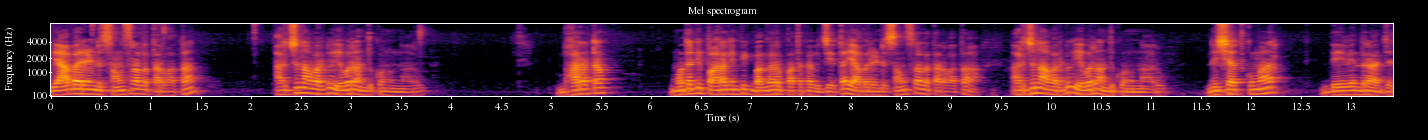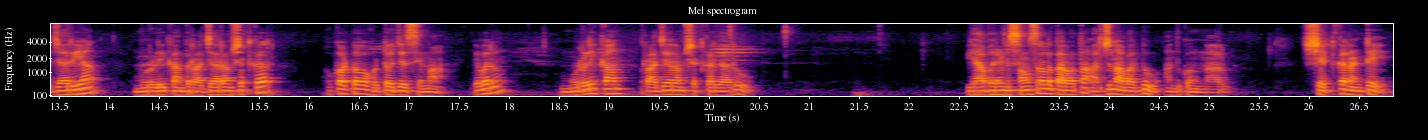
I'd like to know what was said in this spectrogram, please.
యాభై రెండు సంవత్సరాల తర్వాత అర్జున అవార్డు ఎవరు అందుకోనున్నారు? భారత మొదటి పారాలింపిక్ బంగారు పతక విజేత యాభై రెండు సంవత్సరాల తర్వాత అర్జున అవార్డు ఎవరు అందుకోనున్నారు? నిషాద్ కుమార్ దేవేంద్ర జజారియా మురళీకాంత్ రాజారాం షట్కర్ ఒకటో హొటోజే సిమ ఎవరు? మురళీకాంత్ రాజారాం షట్కర్ గారు యాభై రెండు సంవత్సరాల తర్వాత అర్జున్ అవార్డు అందుకోనున్నారు. షట్కర్ అంటే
